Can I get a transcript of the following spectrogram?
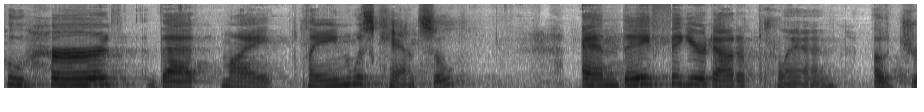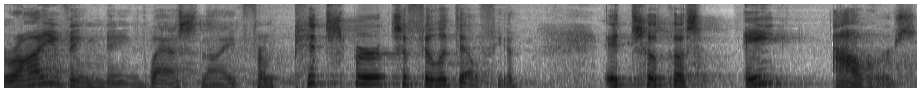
who heard that my plane was canceled and they figured out a plan of driving me last night from Pittsburgh to Philadelphia. It took us eight hours.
